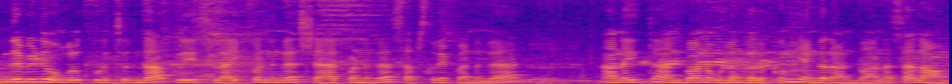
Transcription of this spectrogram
இந்த வீடியோ உங்களுக்கு பிடிச்சிருந்தா ப்ளீஸ் லைக் பண்ணுங்கள் ஷேர் பண்ணுங்கள் சப்ஸ்கிரைப் பண்ணுங்கள் அனைத்து அன்பான உள்ளங்களுக்கும் எங்கள் அன்பான சலாம்.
